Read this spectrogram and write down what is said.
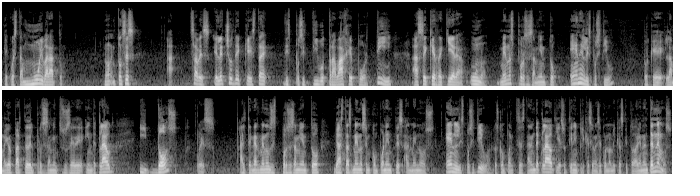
que cuesta muy barato, ¿no? Entonces, ah, sabes, el hecho de que este dispositivo trabaje por ti hace que requiera, uno, menos procesamiento en el dispositivo, porque la mayor parte del procesamiento sucede en the cloud. Y dos, pues al tener menos procesamiento, gastas menos en componentes, al menos en el dispositivo. Los componentes están en the cloud y eso tiene implicaciones económicas que todavía no entendemos.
